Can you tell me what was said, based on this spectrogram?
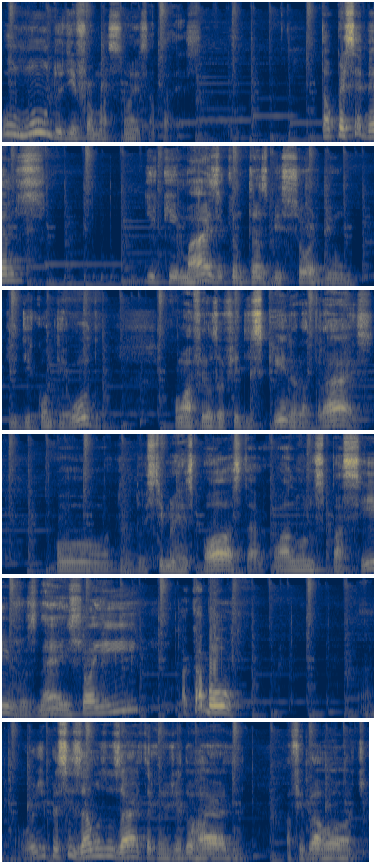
um mundo de informações aparece. Então percebemos de que mais do que um transmissor de, um, de, de conteúdo, com a filosofia de Skinner lá atrás, com, do, do estímulo e resposta, com alunos passivos, né? Isso aí acabou. Hoje precisamos usar a tecnologia do hardware, a fibra ótica,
